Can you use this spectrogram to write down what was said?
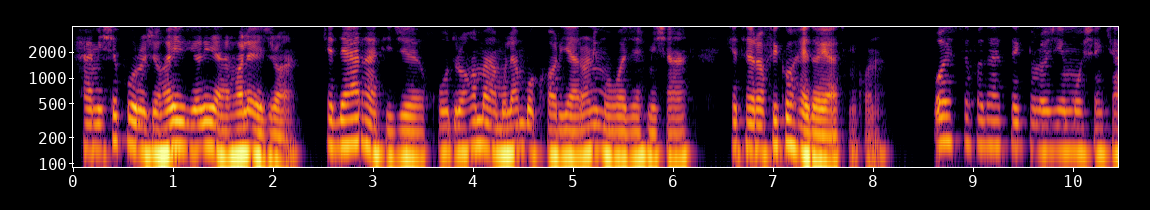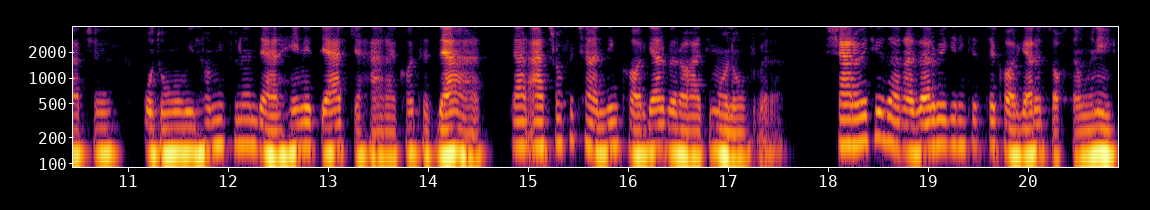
همیشه پروژه های زیادی در حال اجرا که در نتیجه خودروها معمولا با کارگرانی مواجه میشن که ترافیک رو هدایت می‌کنن. با استفاده از تکنولوژی motion capture اتومبیل ها می‌تونن در حین درک حرکات دست در اطراف چندین کارگر به راحتی مانور بدن. شرایطی رو در نظر بگیریم که سه کارگر ساختمانی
